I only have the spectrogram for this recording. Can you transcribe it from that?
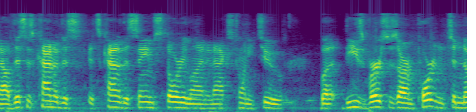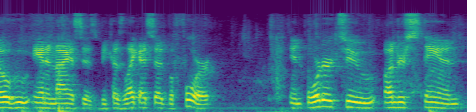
Now, this is kind of this, it's kind of the same storyline in Acts 22, but these verses are important to know who Ananias is because, like I said before, in order to understand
